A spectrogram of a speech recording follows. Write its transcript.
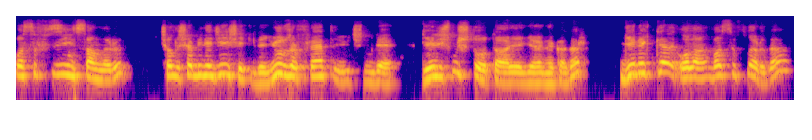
vasıfsız insanların çalışabileceği şekilde user friendly içinde gelişmişti o tarihe gelene kadar. Gerekli olan vasıfları da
